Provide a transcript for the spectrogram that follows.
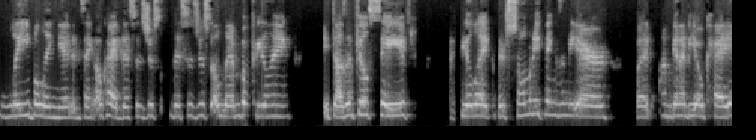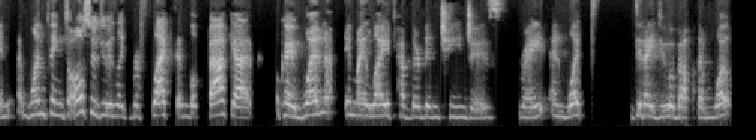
labeling it and saying okay this is just this is just a limbo feeling it doesn't feel safe i feel like there's so many things in the air but i'm to be okay and one thing to also do is like reflect and look back at okay when in my life have there been changes right and what did i do about them what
